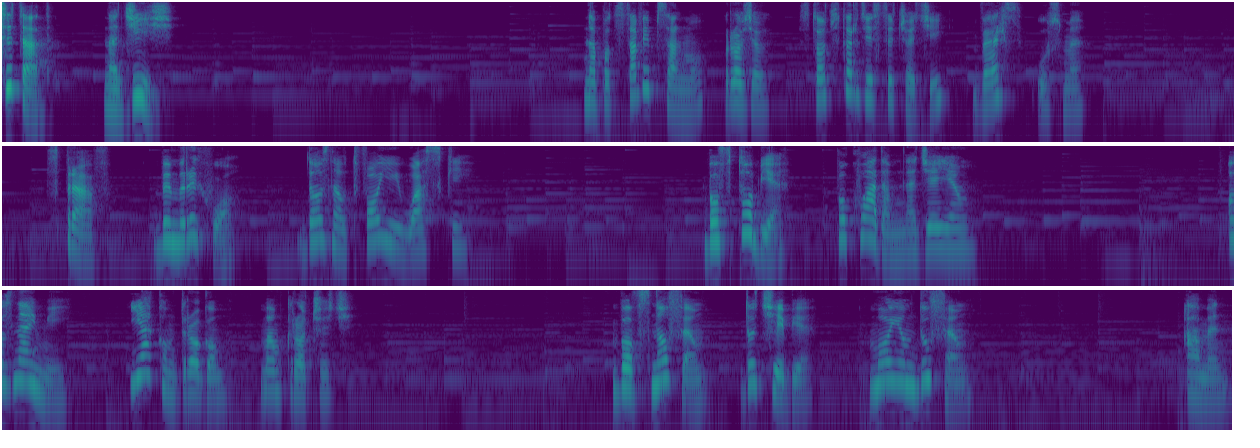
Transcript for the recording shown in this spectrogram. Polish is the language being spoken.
Cytat na dziś. Na podstawie Psalmu, rozdział 143, wers 8. Spraw, bym rychło doznał Twojej łaski, bo w Tobie pokładam nadzieję. Oznajmij, jaką drogą mam kroczyć, bo wznofę do Ciebie moją dufę. Amen.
